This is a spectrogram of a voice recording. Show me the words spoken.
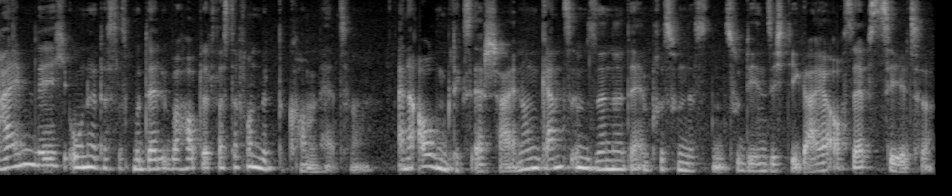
heimlich, ohne dass das Modell überhaupt etwas davon mitbekommen hätte eine Augenblickserscheinung ganz im Sinne der Impressionisten, zu denen sich die Geier auch selbst zählte.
